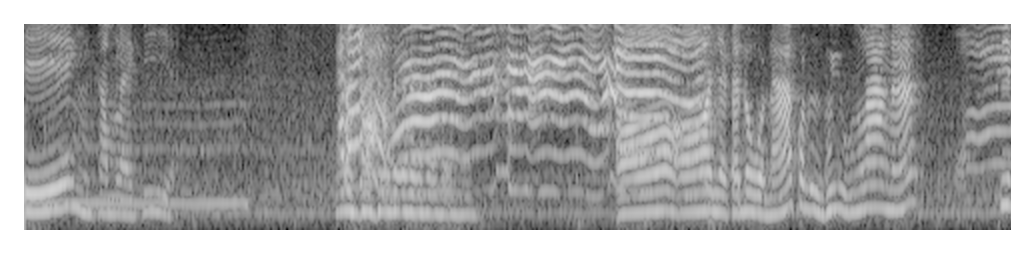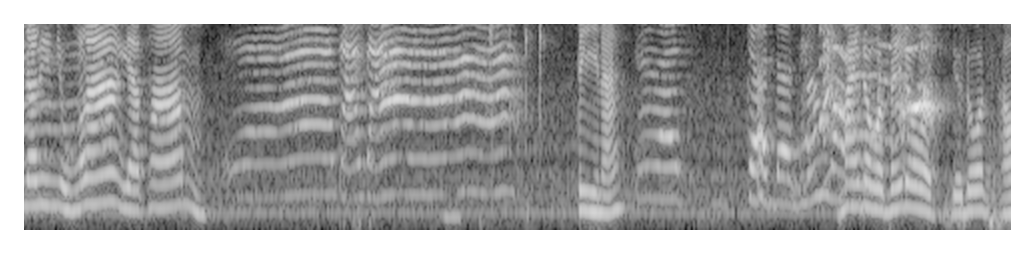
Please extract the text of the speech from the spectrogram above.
จริงทำอะไรพี่อะอ๋ออ๋ออย่ากระโดดนะ คนอื่นเขาอยู่ข้างล่างนะ พี่นารินอยู่ข้างล่าง อย่าทจ้าจ้าำตีนะจะเดนน้ำไม่โดดไม่โดดเดี๋ยวโดนเอา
